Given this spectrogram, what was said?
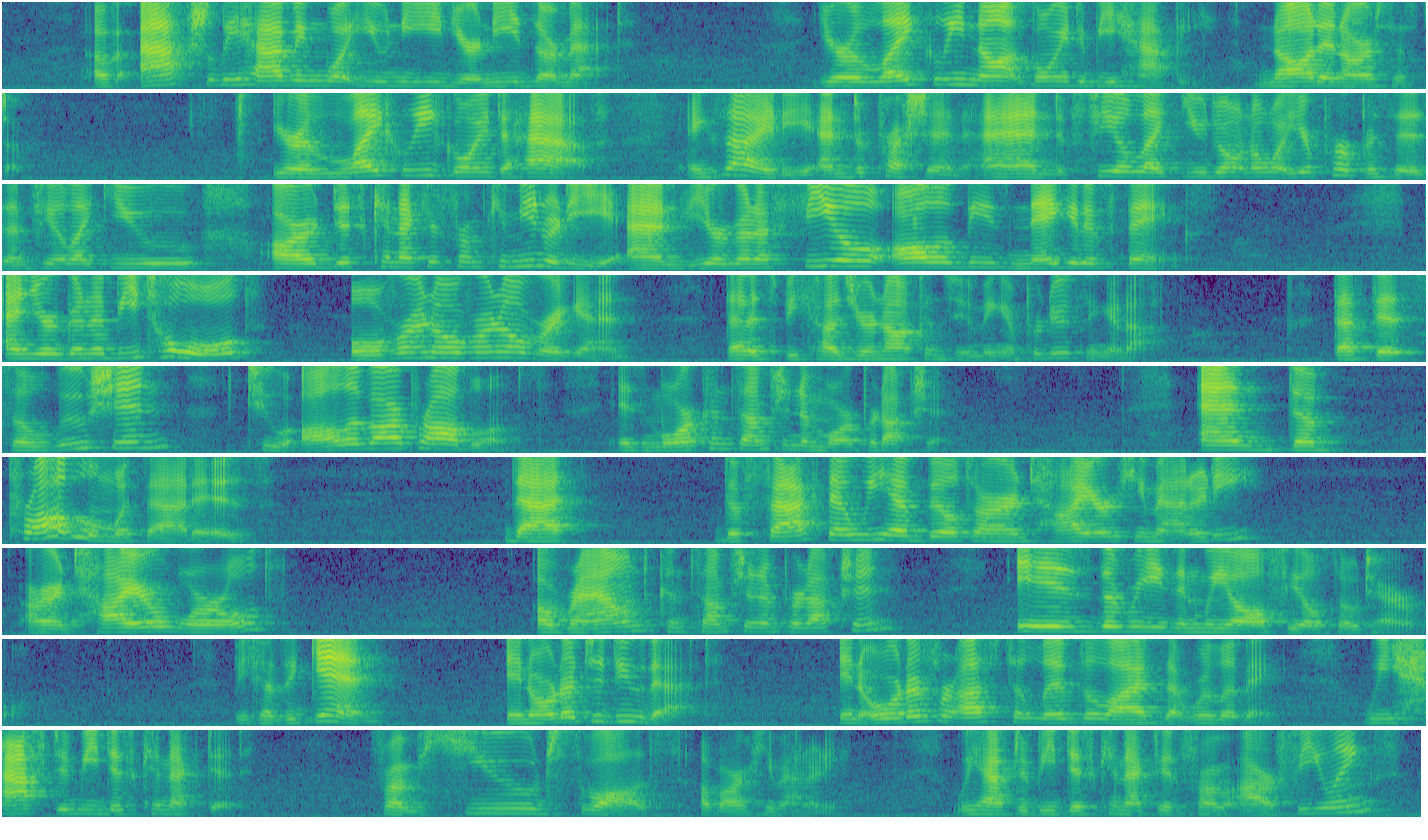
of actually having what you need, your needs are met, you're likely not going to be happy, not in our system. You're likely going to have anxiety and depression and feel like you don't know what your purpose is and feel like you are disconnected from community and you're going to feel all of these negative things. And you're going to be told over and over and over again that it's because you're not consuming and producing enough. That this solution to all of our problems is more consumption and more production. And the problem with that is that the fact that we have built our entire humanity, our entire world around consumption and production is the reason we all feel so terrible. Because again, in order to do that, in order for us to live the lives that we're living, we have to be disconnected from huge swaths of our humanity. We have to be disconnected from our feelings.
